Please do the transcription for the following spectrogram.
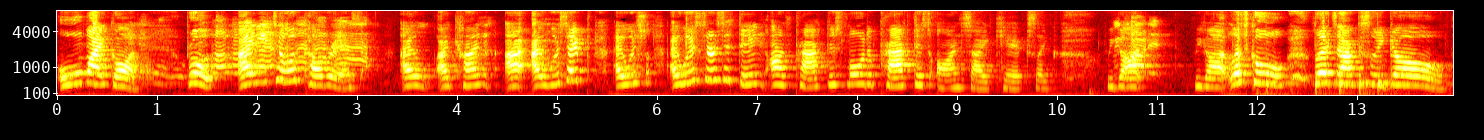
Oh my god, bro! I need to recover this. I I kind I I wish I I wish I wish there's a thing on practice mode to practice onside kicks. Like we We got. We got, let's go. Let's actually go.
